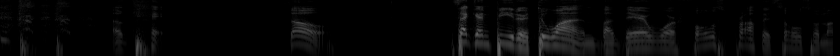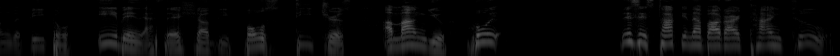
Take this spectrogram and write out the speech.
okay. So, Second Peter 2 1, but there were false prophets also among the people, even as there shall be false teachers among you. Who this is talking about our time too.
